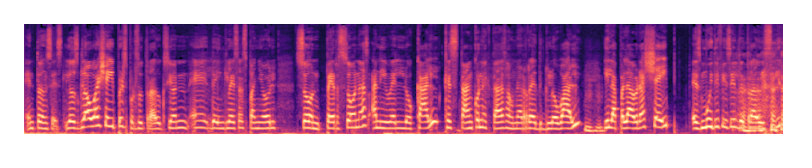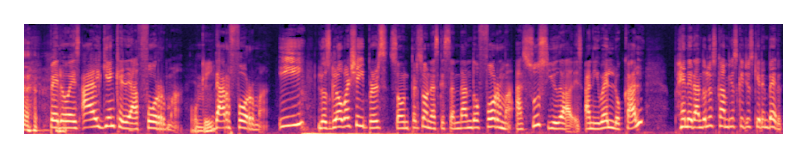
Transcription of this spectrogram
Entonces, los Global Shapers, por su traducción eh, de inglés a español, son personas a nivel local que están conectadas a una red global y la palabra shape es muy difícil de traducir, pero es alguien que le da forma, dar forma. Y los Global Shapers son personas que están dando forma a sus ciudades a nivel local generando los cambios que ellos quieren ver.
